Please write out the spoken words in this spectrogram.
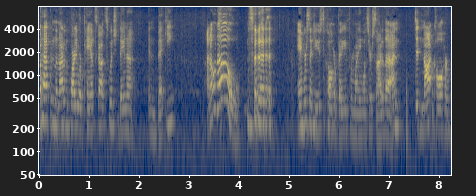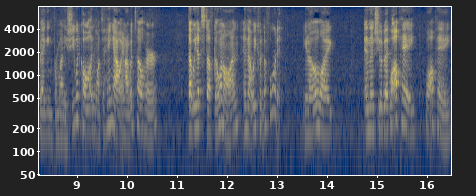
What happened the night of the party where pants got switched, Dana and Becky? I don't know. Amber said you used to call her begging for money. What's your side of that? I did not call her begging for money. She would call and want to hang out, and I would tell her that we had stuff going on and that we couldn't afford it. You know, like, and then she would be like, well, I'll pay. Well, I'll pay.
